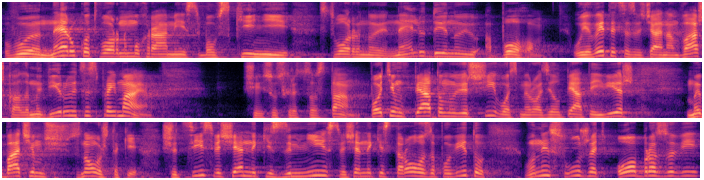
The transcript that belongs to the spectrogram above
в нерукотворному храмі, або в скинії, створеною не людиною, а Богом. Уявити це, звичайно, нам важко, але ми вірою це сприймаємо. Що Ісус Христос там. Потім в п'ятому вірші, восьмий розділ, п'ятий вірш, ми бачимо знову ж таки, що ці священники земні, священники старого заповіту, вони служать образові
